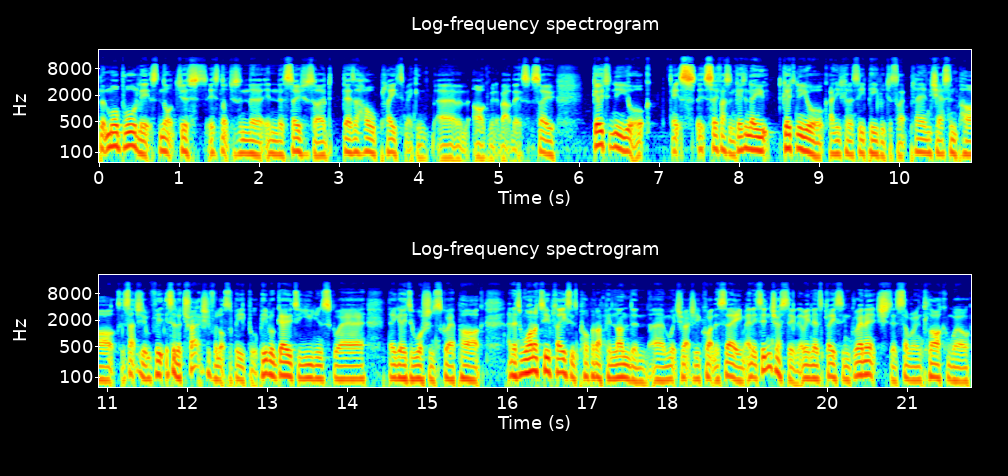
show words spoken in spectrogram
But more broadly, it's not just it's not just in the in the social side. There's a whole place making um, argument about this. So go to New York it's it's so fascinating. Go to New go to New York and you kind of see people just like playing chess in parks. It's actually a, it's an attraction for lots of people. People go to Union Square, they go to Washington Square Park, and there's one or two places popping up in London um, which are actually quite the same. And it's interesting. I mean, there's a place in Greenwich, there's somewhere in Clerkenwell,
